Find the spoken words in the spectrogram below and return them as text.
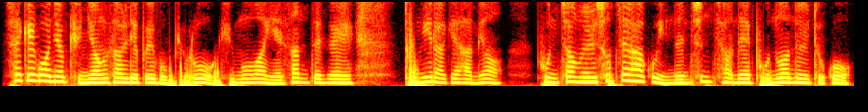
세계 권역 균형 설립을 목표로 규모와 예산 등을 동일하게 하며 본청을 소재하고 있는 춘천에 본원을 두고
